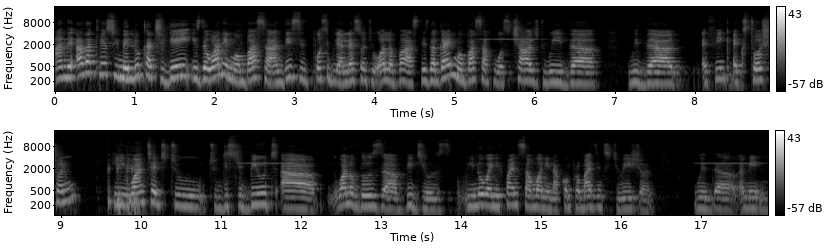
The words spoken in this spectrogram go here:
And the other case we may look at today is the one in Mombasa, and this is possibly a lesson to all of us. There's a guy in Mombasa who was charged with, uh, with uh, I think, extortion. He wanted to to distribute uh, one of those uh, videos. You know, when you find someone in a compromising situation, with, uh, I mean,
